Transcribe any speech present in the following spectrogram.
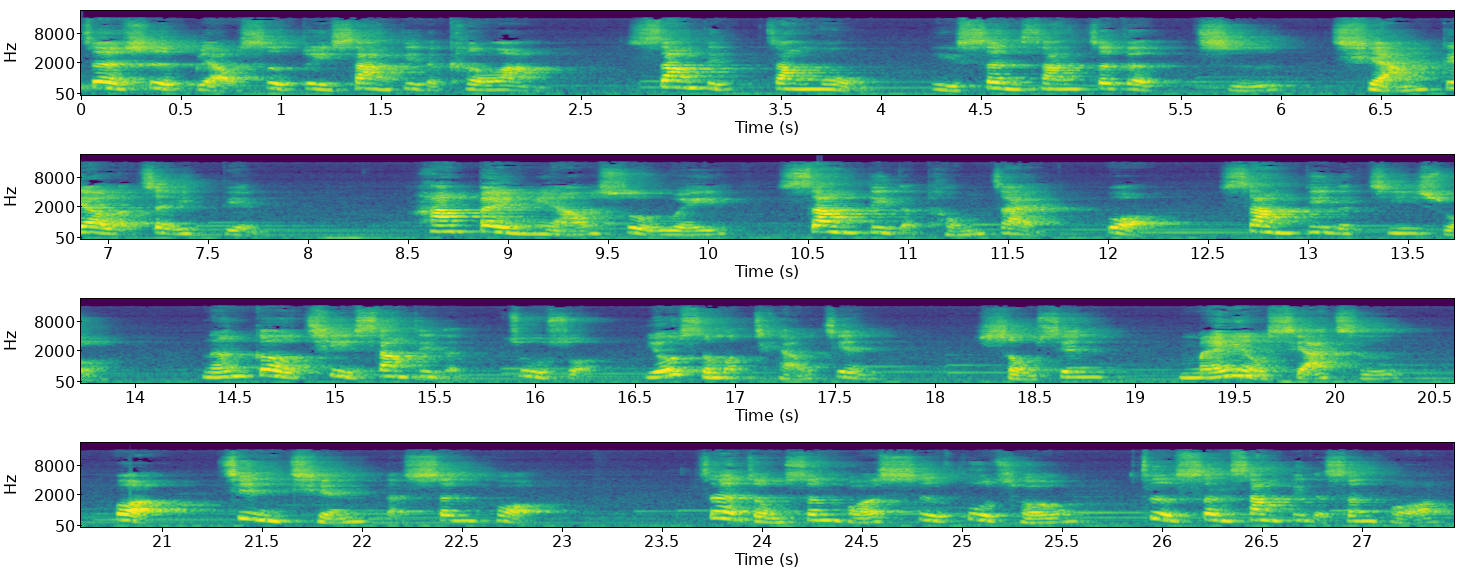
这是表示对上帝的渴望。上帝帐幕与圣山这个词强调了这一点。它被描述为上帝的同在或上帝的居所。能够去上帝的住所有什么条件？首先，没有瑕疵或金钱的生活。这种生活是服从至圣上帝的生活，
